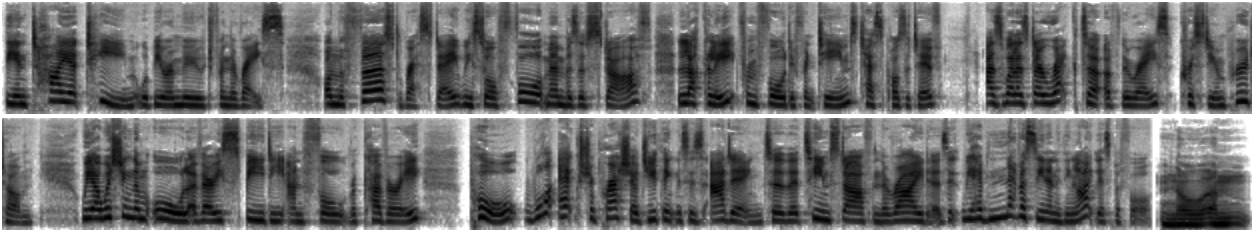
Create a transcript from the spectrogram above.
the entire team would be removed from the race. On the first rest day, we saw four members of staff, luckily from four different teams, test positive as well as director of the race, Christian Prudhomme. We are wishing them all a very speedy and full recovery. Paul, what extra pressure do you think this is adding to the team staff and the riders? We have never seen anything like this before. No, um,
